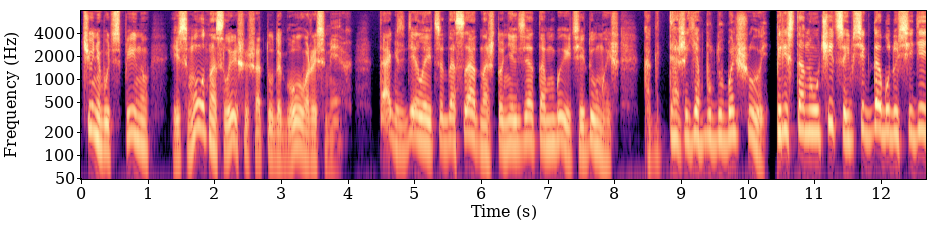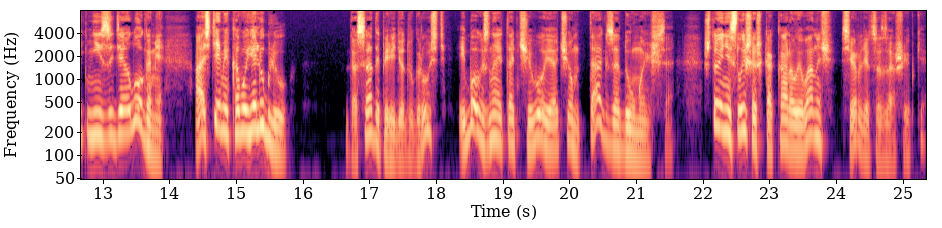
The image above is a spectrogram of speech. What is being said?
чью-нибудь спину и смутно слышишь оттуда говор и смех. Так сделается досадно, что нельзя там быть, и думаешь, когда же я буду большой, перестану учиться и всегда буду сидеть не за диалогами, а с теми, кого я люблю. Досада перейдет в грусть, и бог знает от чего и о чем так задумаешься, что и не слышишь, как Карл Иванович сердится за ошибки.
